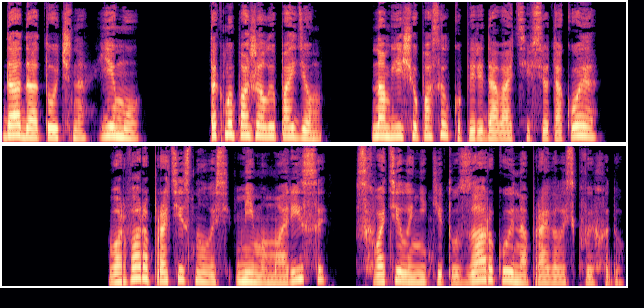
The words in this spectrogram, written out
«Да-да, точно, ему. Так мы, пожалуй, пойдем. Нам еще посылку передавать и все такое». Варвара протиснулась мимо Марисы, схватила Никиту за руку и направилась к выходу.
